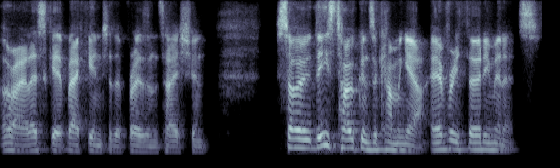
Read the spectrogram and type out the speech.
All right, let's get back into the presentation. So these tokens are coming out every 30 minutes.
